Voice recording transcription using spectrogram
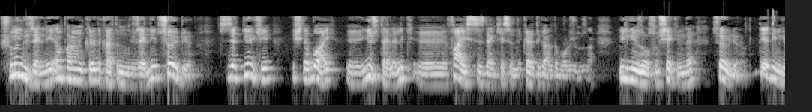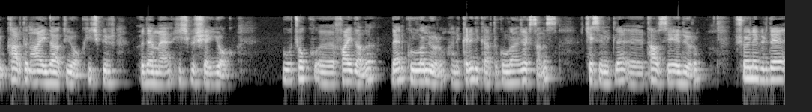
Şunun güzelliği, en paranın kredi kartının güzelliği söylüyor. Size diyor ki işte bu ay 100 e, TL'lik e, faiz sizden kesildi kredi kartı borcunuzdan. Bilginiz olsun şeklinde söylüyor. Dediğim gibi kartın aidatı yok. Hiçbir ödeme, hiçbir şey yok. Bu çok e, faydalı. Ben kullanıyorum. Hani kredi kartı kullanacaksanız kesinlikle tavsiye ediyorum. Şöyle bir de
